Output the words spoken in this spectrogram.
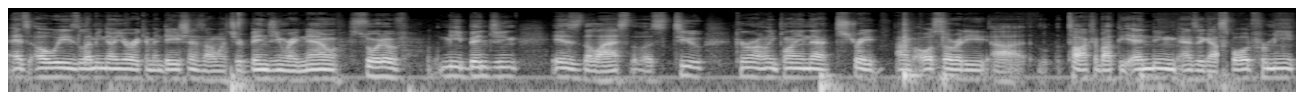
As always, let me know your recommendations on what you're binging right now. Sort of me binging is The Last of Us 2. Currently playing that straight. I've also already uh, talked about the ending as it got spoiled for me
